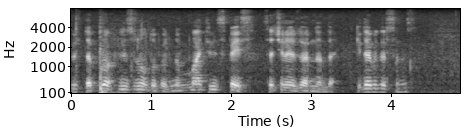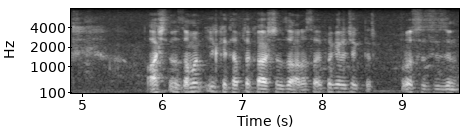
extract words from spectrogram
üstte profilinizin olduğu bölümde My TwinSpace seçeneği üzerinden de gidebilirsiniz. Açtığınız zaman ilk etapta karşınıza ana sayfa gelecektir. Burası sizin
